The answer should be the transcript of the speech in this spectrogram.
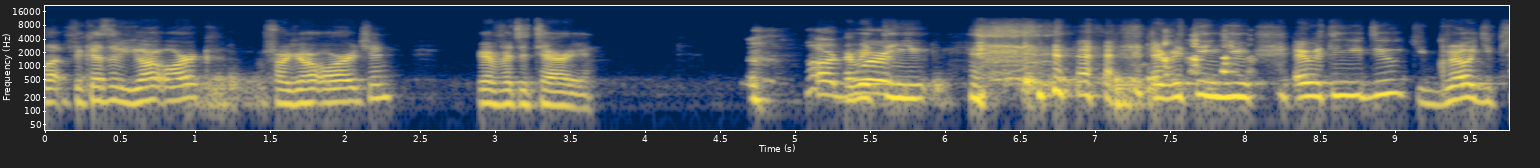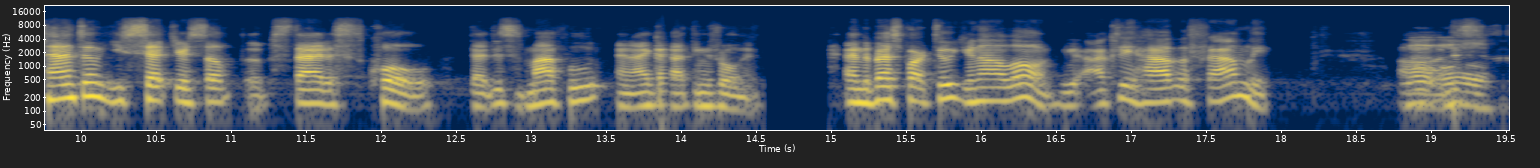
But because of your orc, for your origin, you're a vegetarian. Hard Everything work. you, everything you, everything you do, you grow, you plant them, you set yourself a status quo that this is my food and I got things rolling. And the best part too, you're not alone. You actually have a family. Uh, Oh, this oh, is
